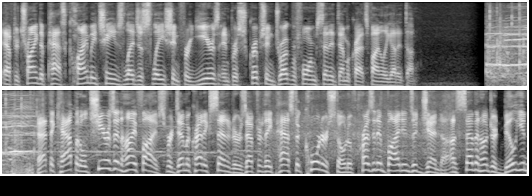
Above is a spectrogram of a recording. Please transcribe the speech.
after trying to pass climate change legislation for years and prescription drug reform. Senate Democrats finally got it done. At the Capitol, cheers and high fives for Democratic senators after they passed a cornerstone of President Biden's agenda a $700 billion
